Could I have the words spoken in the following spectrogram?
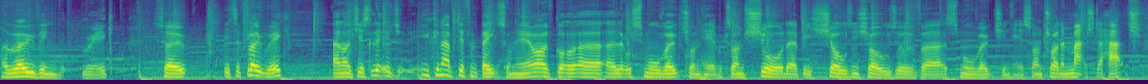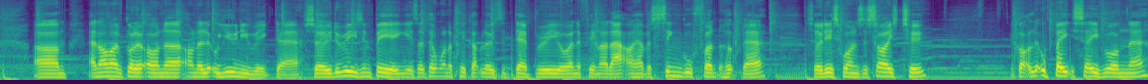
a roving rig. So it's a float rig and I just, you can have different baits on here. I've got a, a little small roach on here because I'm sure there'll be shoals and shoals of uh, small roach in here. So I'm trying to match the hatch. Um, and I've got it on a, on a little uni rig there. So the reason being is I don't want to pick up loads of debris or anything like that. I have a single front hook there. So this one's a size two I've got a little bait saver on there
